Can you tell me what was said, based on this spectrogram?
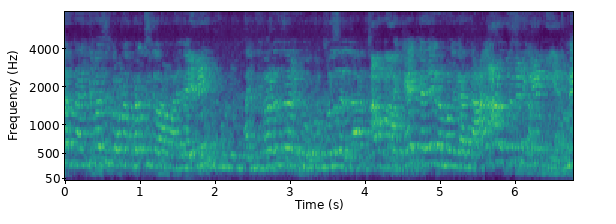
அந்த அஞ்சு வருஷத்துக்கு உனக்கு குறைச்சுக்கலாமா இல்லை? அஞ்சு வருஷம் இப்போ சொல்லுதல்ல. ஆமா. கேட்கறதே நம்மளுக்கு அந்த ஆறு கேட்டீங்க.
